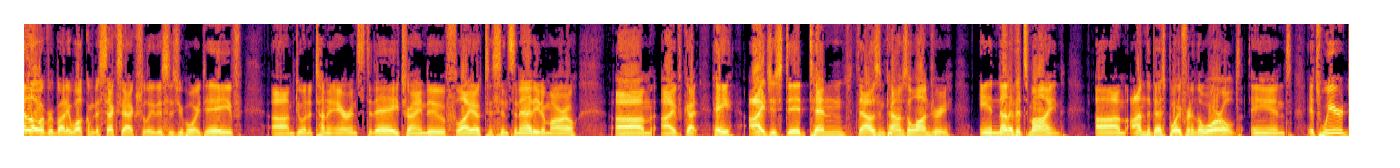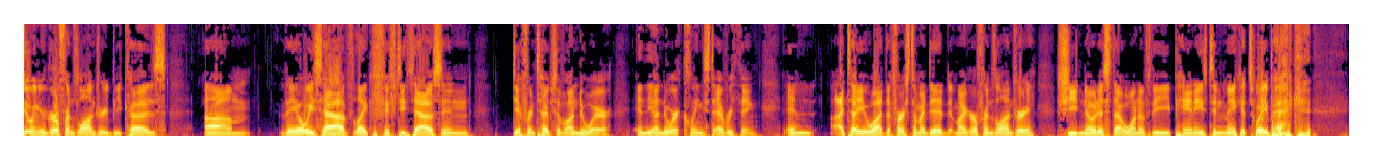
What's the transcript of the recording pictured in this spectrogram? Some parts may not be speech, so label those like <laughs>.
Hello, everybody. Welcome to Sex Actually. This is your boy Dave. Uh, I'm doing a ton of errands today, trying to fly out to Cincinnati tomorrow. Um, I've got, hey, I just did 10,000 pounds of laundry, and none of it's mine. Um, I'm the best boyfriend in the world. And it's weird doing your girlfriend's laundry because um, they always have like 50,000 different types of underwear, and the underwear clings to everything. And I tell you what, the first time I did my girlfriend's laundry, she noticed that one of the panties didn't make its way <laughs> back.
